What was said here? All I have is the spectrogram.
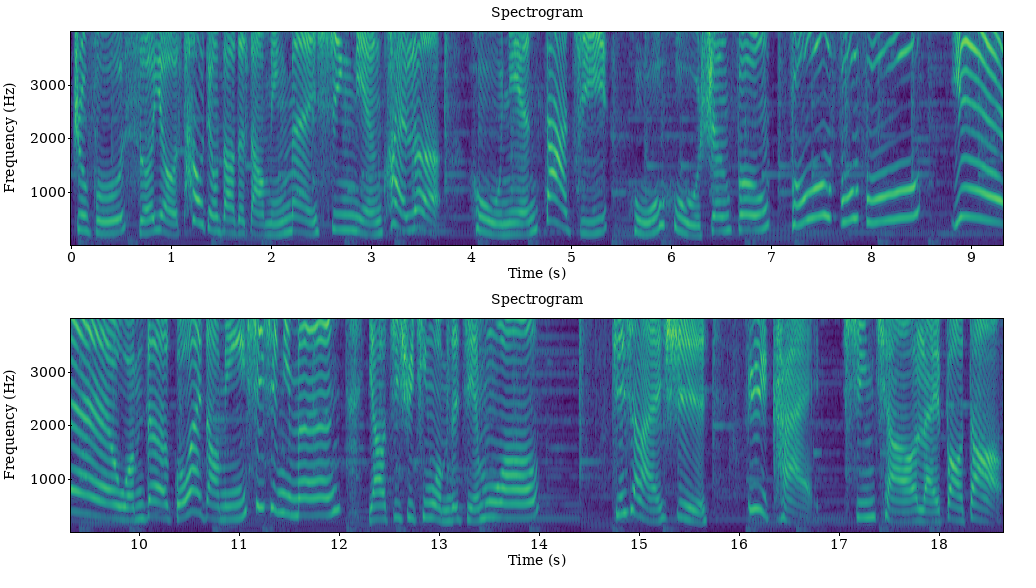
祝福所有套用岛的岛民们新年快乐，虎年大吉，虎虎生风，福福福！耶我们的国外岛民，谢谢你们，要继续听我们的节目哦。接下来是玉凯新桥来报道，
